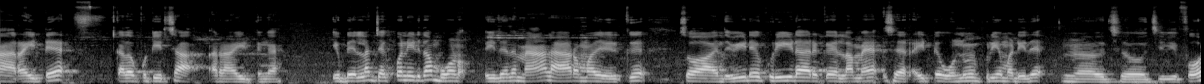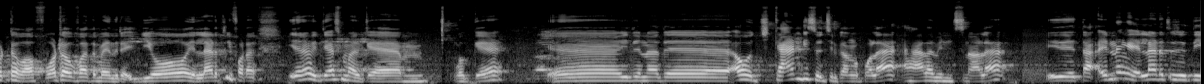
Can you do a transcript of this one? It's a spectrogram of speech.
ஆ ரைட்டு கதவை பூட்டிடுச்சா ரைட்டுங்க இப்படியெல்லாம் செக் பண்ணிட்டு தான் போகணும். இது எல்லாம் மேலே ஏற மாதிரி இருக்குது ஸோ இந்த வீடியோ குறியீடாக இருக்குது எல்லாமே சரி ரைட்டு ஒன்றுமே புரிய மாட்டேங்குது. ஸோ ஜிவி ஃபோட்டோவா ஃபோட்டோவை பார்த்து பயந்துட்டு ஐயோ எல்லா இடத்துலையும் ஃபோட்டோ இதெல்லாம் வித்தியாசமாக இருக்கே? ஓகே. இது என்னது? ஓ கேண்டீஸ் வச்சுருக்காங்க போல் ஹாலவின்ஸ்னால. இது த என்னங்க எல்லா இடத்தையும் சுற்றி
